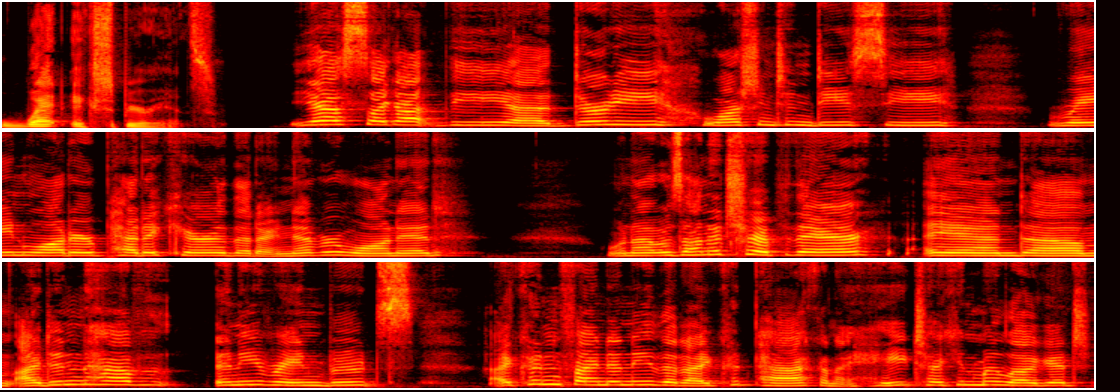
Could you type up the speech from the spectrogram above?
wet experience. Yes, I got the uh, dirty Washington D.C. rainwater pedicure that I never wanted when I was on a trip there, and um, I didn't have any rain boots. I couldn't find any that I could pack, and I hate checking my luggage,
